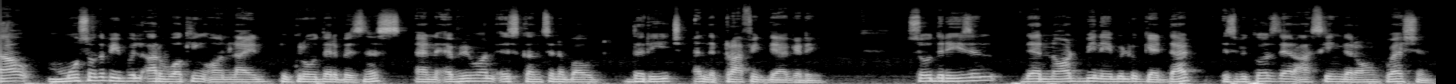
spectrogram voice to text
Now, most of the people are working online to grow their business, and everyone is concerned about the reach and the traffic they are getting. So, the reason they are not being able to get that is because they are asking the wrong question.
